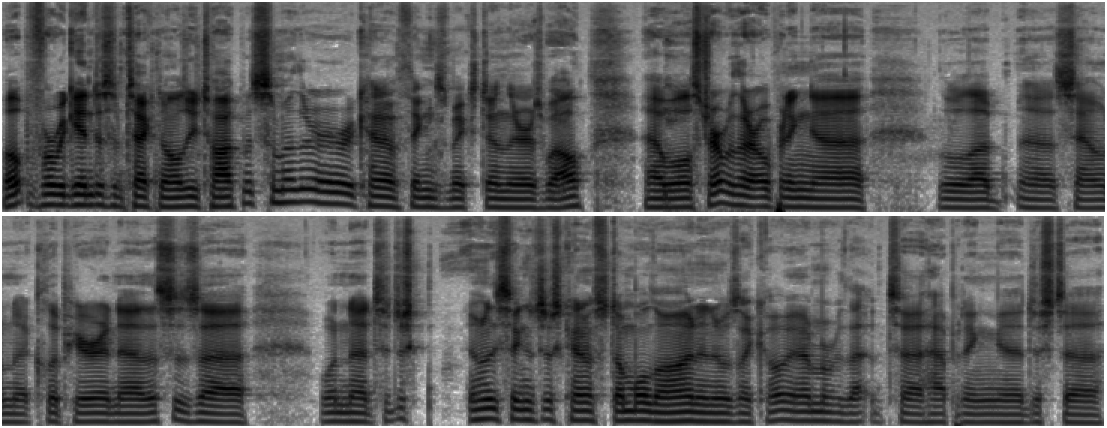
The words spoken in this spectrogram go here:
Well, before we get into some technology talk, with some other kind of things mixed in there as well, uh, we'll start with our opening uh, little uh, uh, sound uh, clip here, and uh, this is uh, one uh, to just one of these things just kind of stumbled on, and it was like, oh yeah, I remember that uh, happening. Uh, just uh,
